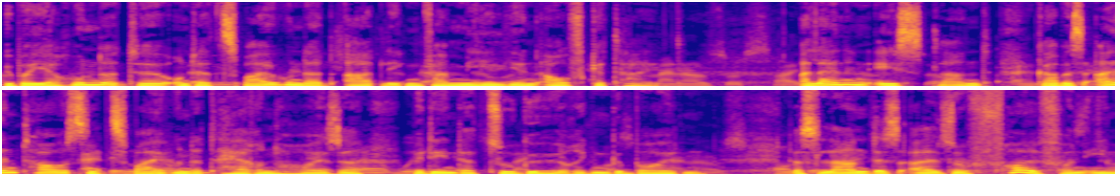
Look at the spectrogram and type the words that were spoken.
über Jahrhunderte unter 200 adligen Familien aufgeteilt. Allein in Estland gab es 1200 Herrenhäuser mit den dazugehörigen Gebäuden. Das Land ist also voll von ihnen.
